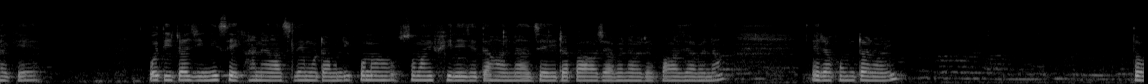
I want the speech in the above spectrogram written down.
থাকে। প্রতিটা জিনিস এখানে আসলে মোটামুটি কোনো সময় ফিরে যেতে হয় না যে এটা পাওয়া যাবে না, ওটা পাওয়া যাবে না। এরকমটা নয়। তো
